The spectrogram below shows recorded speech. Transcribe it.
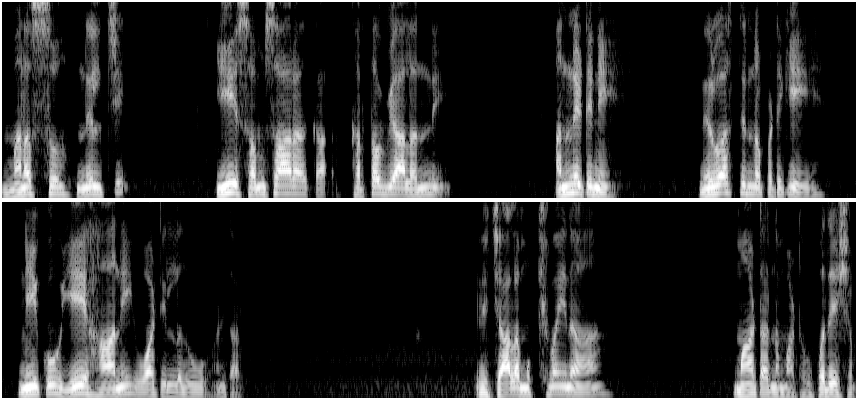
మనస్సు నిలిచి ఈ సంసార క- కర్తవ్యాలన్నీ అన్నిటినీ నిర్వర్తిన్నప్పటికీ నీకు ఏ హాని వాటిల్లదు అంటారు. ఇది చాలా ముఖ్యమైన మాట అన్నమాట ఉపదేశం.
